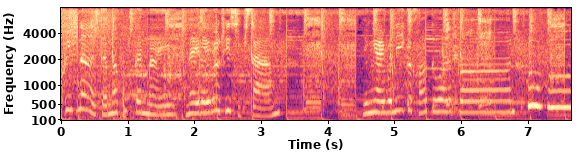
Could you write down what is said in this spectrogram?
คลิปหน้ากลับมาพบกันใหม่ในเลเวลที่ 13 ยังไงวันนี้ก็ขอตัวล้วก่อนฮู้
